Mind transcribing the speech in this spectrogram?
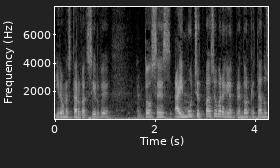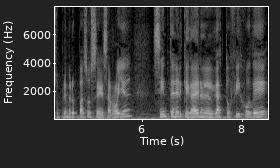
ir a un Starbucks sirve. Entonces hay mucho espacio para que el emprendedor que está dando sus primeros pasos se desarrolle sin tener que caer en el gasto fijo de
